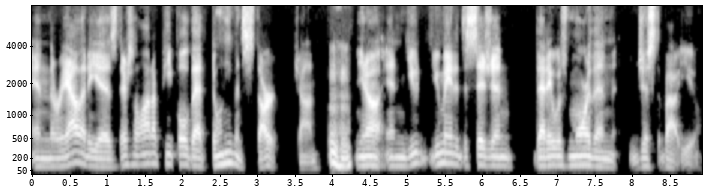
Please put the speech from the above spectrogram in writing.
And the reality is, there's a lot of people that don't even start, John. Mm-hmm. You know, and you you made a decision that it was more than just about you.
